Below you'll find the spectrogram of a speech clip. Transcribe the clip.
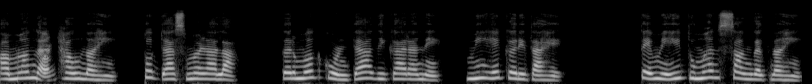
आम्हाला ठाऊ नाही. तो त्यास म्हणाला तर मग कोणत्या अधिकाराने मी हे करीत आहे? ते मी तुम्हाला सांगत नाही.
